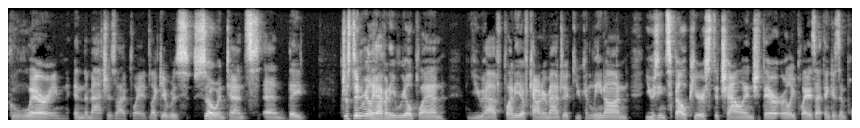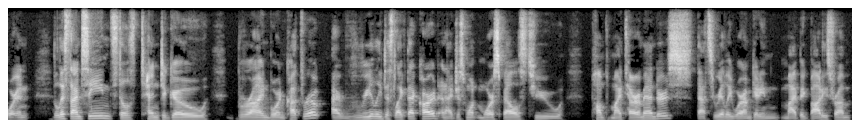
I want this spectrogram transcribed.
glaring in the matches I played. Like it was so intense, and they just didn't really have any real plan. You have plenty of counter magic you can lean on. Using Spell Pierce to challenge their early plays, I think, is important the list I'm seeing still tend to go Brineborn Cutthroat. I really dislike that card, and I just want more spells to pump my Pteramanders. That's really where I'm getting my big bodies from.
